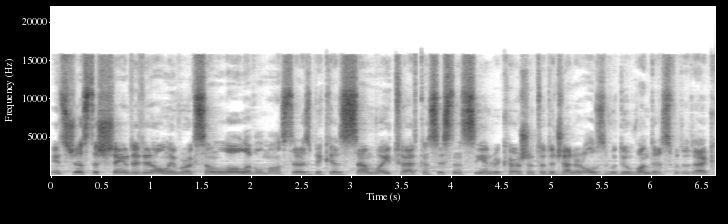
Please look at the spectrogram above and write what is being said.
It's just a shame that it only works on low-level monsters, because some way to add consistency and recursion to the generals would do wonders for the deck,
